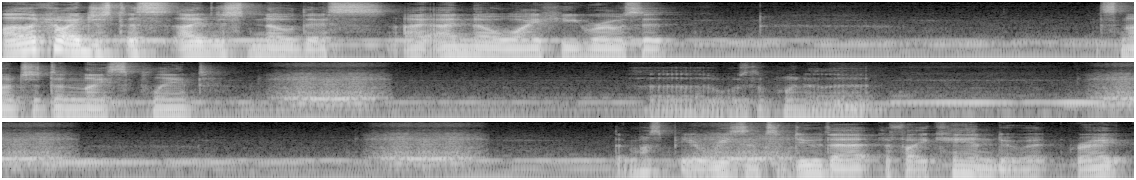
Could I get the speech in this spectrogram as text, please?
I like how I just I just know this. I, I know why he grows it. It's not just a nice plant. Uh, what was the point of that? There must be a reason to do that if I can do it, right?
